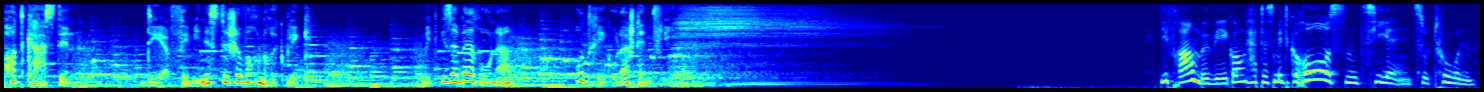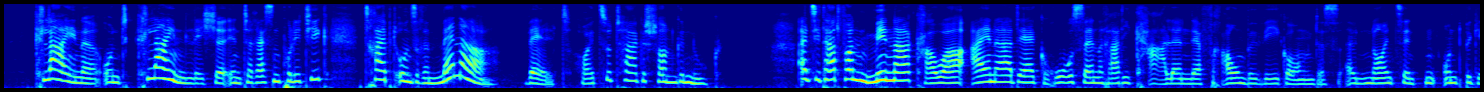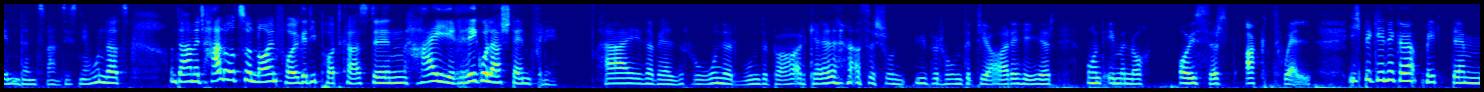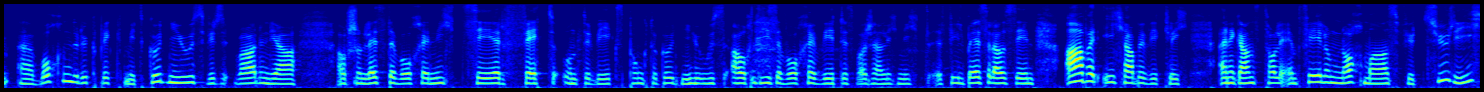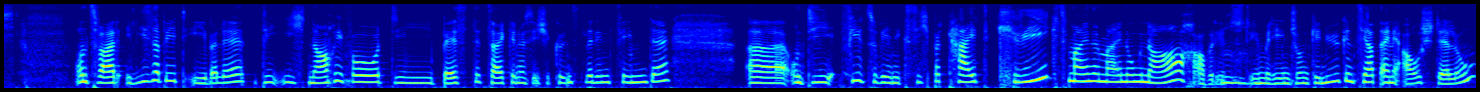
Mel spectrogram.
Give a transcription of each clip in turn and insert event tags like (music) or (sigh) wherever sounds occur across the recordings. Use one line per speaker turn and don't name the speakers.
Podcastin. Der feministische Wochenrückblick. Mit Isabel Rona und Regula Stempfli.
Die Frauenbewegung hat es mit großen Zielen zu tun. Kleine und kleinliche Interessenpolitik treibt unsere Männerwelt heutzutage schon genug. Ein Zitat von Minna Kauer, einer der großen Radikalen der Frauenbewegung des 19. Äh, und beginnenden 20. Jahrhunderts. Und damit hallo zur neuen Folge, die Podcastin. Hi, Regula Stempfli.
Hi Isabel Rohner, wunderbar, gell? (laughs) Also schon über 100 Jahre her und immer noch äußerst aktuell. Ich beginne gerade mit dem äh, Wochenrückblick mit Good News. Wir waren ja auch schon letzte Woche nicht sehr fett unterwegs, punkto Good News. Auch diese Woche wird es wahrscheinlich nicht äh, viel besser aussehen. Aber ich habe wirklich eine ganz tolle Empfehlung nochmals für Zürich. Und zwar Elisabeth Eberle, die ich nach wie vor die beste zeitgenössische Künstlerin finde äh, und die viel zu wenig Sichtbarkeit kriegt, meiner Meinung nach, aber jetzt mhm. immerhin schon genügend. Sie hat eine Ausstellung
